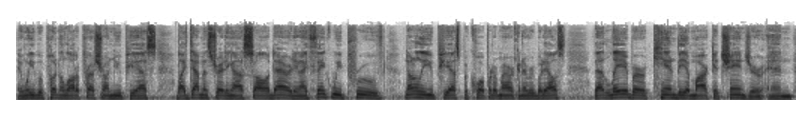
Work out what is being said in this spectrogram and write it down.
and we were putting a lot of pressure on UPS by demonstrating our solidarity. And I think we proved, not only UPS, but corporate America and everybody else, that labor can be a market changer. And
